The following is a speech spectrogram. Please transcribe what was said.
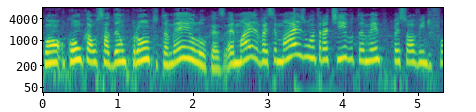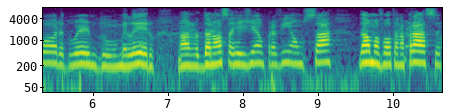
com, com o calçadão pronto também, Lucas, é mais, vai ser mais um atrativo também para o pessoal vir de fora, do Ermo, do Meleiro, na- da nossa região, para vir almoçar, dar uma volta na praça,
